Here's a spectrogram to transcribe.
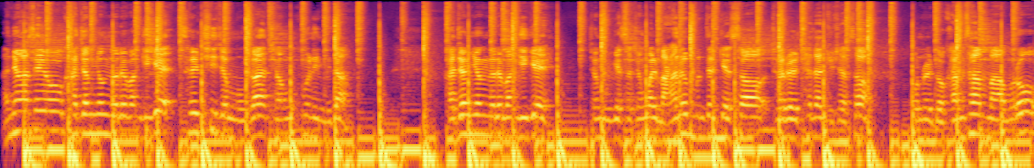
안녕하세요. 가정용 노래방 기계 설치 전문가 정훈입니다. 가정용 노래방 기계 전국에서 정말 많은 분들께서 저를 찾아주셔서 오늘도 감사한 마음으로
